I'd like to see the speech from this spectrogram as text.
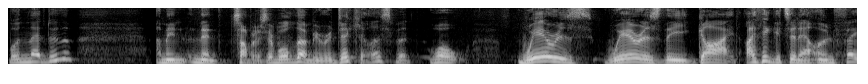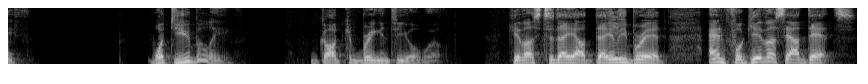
Wouldn't that do them? I mean, and then somebody said, well, don't be ridiculous. But, well, where is, where is the guide? I think it's in our own faith. What do you believe God can bring into your world? Give us today our daily bread and forgive us our debts.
